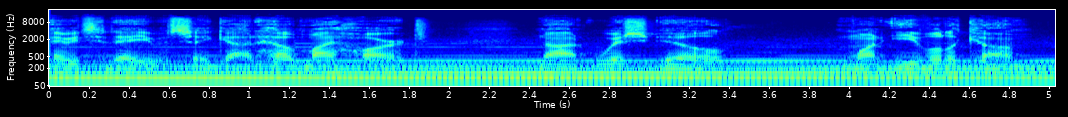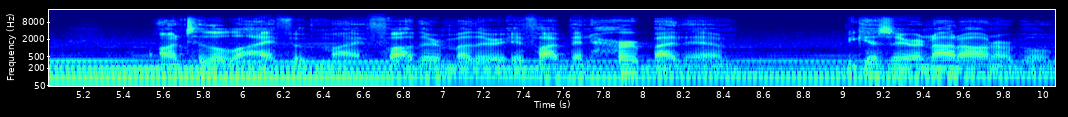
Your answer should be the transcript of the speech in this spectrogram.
Maybe today you would say, God, help my heart not wish ill, want evil to come onto the life of my father and mother. If I've been hurt by them because they are not honorable,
